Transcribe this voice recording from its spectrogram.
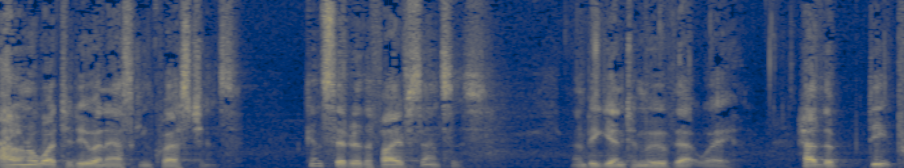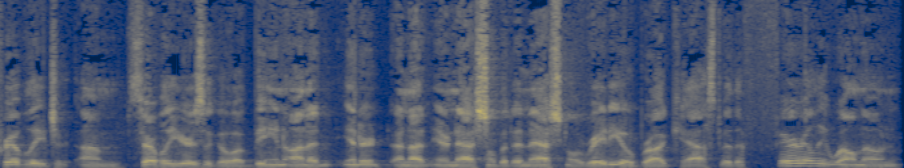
I don't know what to do in asking questions. Consider the five senses and begin to move that way had the deep privilege um, several years ago of being on an inter, not international but a national radio broadcast with a fairly well-known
